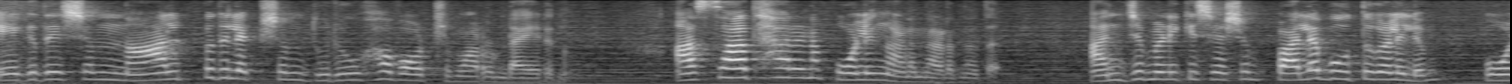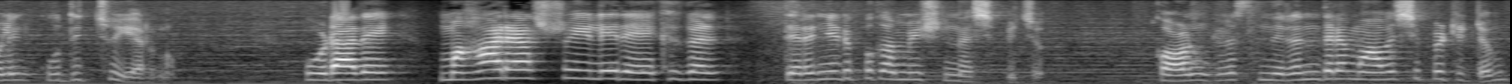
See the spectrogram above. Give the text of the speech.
ഏകദേശം നാൽപ്പത് ലക്ഷം ദുരൂഹ വോട്ടർമാർ ഉണ്ടായിരുന്നു. അസാധാരണ പോളിംഗ് ആണ് നടന്നത്. അഞ്ചു മണിക്ക് ശേഷം പല ബൂത്തുകളിലും പോളിംഗ് കുതിച്ചുയർന്നു. കൂടാതെ മഹാരാഷ്ട്രയിലെ രേഖകൾ തിരഞ്ഞെടുപ്പ് കമ്മീഷൻ നശിപ്പിച്ചു. കോൺഗ്രസ് നിരന്തരം ആവശ്യപ്പെട്ടിട്ടും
